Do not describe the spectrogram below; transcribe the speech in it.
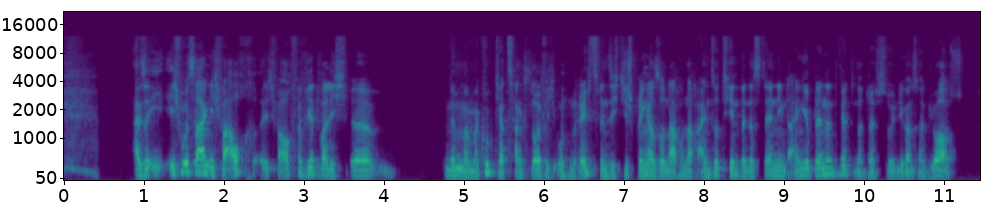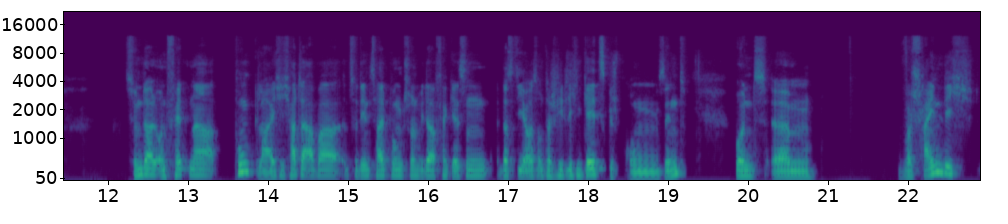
also ich, ich, muss sagen, ich war auch, ich war auch verwirrt, weil ich äh, ne, man, man, guckt ja zwangsläufig unten rechts, wenn sich die Springer so nach und nach einsortieren, wenn das Standing da eingeblendet wird. Und da ist so die ganze Zeit, ja, Sündal und Fettner punktgleich. Ich hatte aber zu dem Zeitpunkt schon wieder vergessen, dass die aus unterschiedlichen Gates gesprungen sind. Und ähm, wahrscheinlich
